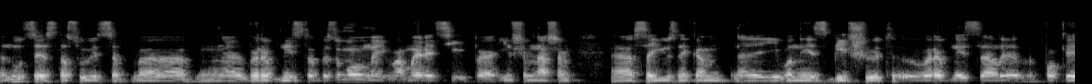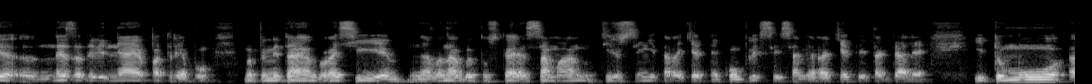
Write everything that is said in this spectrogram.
Ну, це стосується е, е, виробництва безумовно і в Америці, і по іншим нашим е, союзникам, е, і вони збільшують виробництво, але поки е, не задовільняє потребу. Ми пам'ятаємо, в Росії е, вона випускає сама ті ж зенітно-ракетні комплекси, самі ракети і так далі. І тому е,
